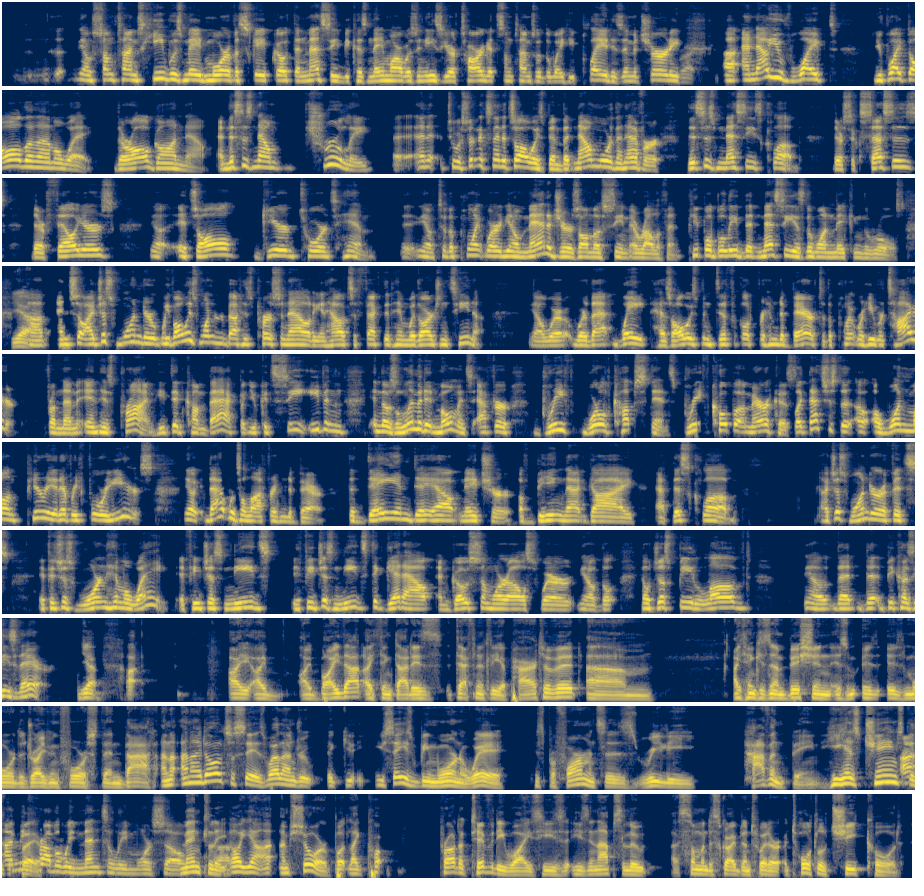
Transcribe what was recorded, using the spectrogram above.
you know, sometimes he was made more of a scapegoat than Messi because Neymar was an easier target. Sometimes with the way he played, his immaturity, right. uh, and now you've wiped you've wiped all of them away. They're all gone now, and this is now truly, and to a certain extent, it's always been, but now more than ever, this is Messi's club. Their successes, their failures, you know, it's all geared towards him. Uh, you know, to the point where you know managers almost seem irrelevant. People believe that Messi is the one making the rules. Yeah, um, and so I just wonder. We've always wondered about his personality and how it's affected him with Argentina. You know, where where that weight has always been difficult for him to bear, to the point where he retired from them in his prime. He did come back, but you could see even in those limited moments after brief World Cup stints, brief Copa Americas, like that's just a, a one month period every four years. You know, that was a lot for him to bear. The day in, day out nature of being that guy at this club. I just wonder if it's if it's just worn him away if he just needs if he just needs to get out and go somewhere else where you know he'll just be loved you know that, that because he's there yeah I i I buy that i think that is definitely a part of it um I think his ambition is, is, is more the driving force than that, and and I'd also say as well, Andrew. Like you, you say he's been worn away. His performances really haven't been. He has changed. I, I mean, player. probably mentally more so. Mentally, uh, oh yeah, I'm sure. But like pro- productivity wise, he's he's an absolute. Uh, someone described on Twitter a total cheat code,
